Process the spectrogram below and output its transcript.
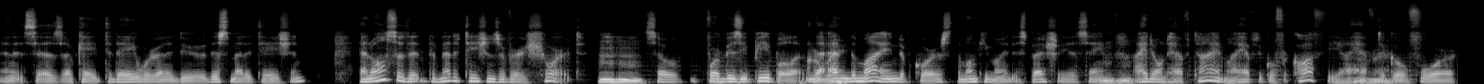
and it says, okay, today we're going to do this meditation. And also that the meditations are very short. Mm-hmm. So for busy people, and the- Correct. and the mind, of course, the monkey mind especially, is saying, Mhm. I don't have time. I have to go for coffee. I have to go for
